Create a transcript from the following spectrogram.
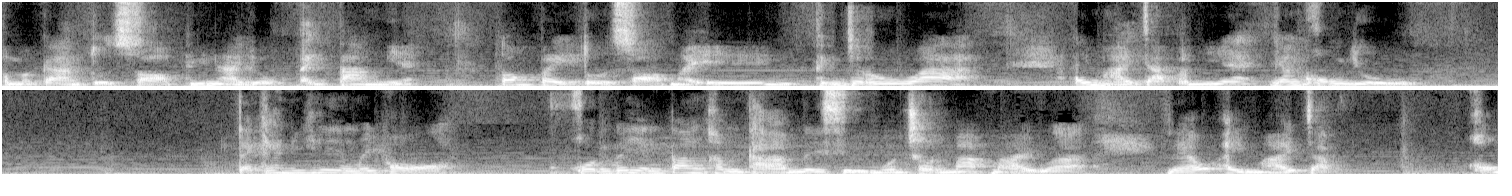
กรรมการตรวจสอบที่นายกแต่งตั้งเนี่ยต้องไปตรวจสอบมาเอง ถึงจะรู้ว่าไอ้หมายจับอันนี้ยังคงอยู่ แต่แค่นี้ก็ยังไม่พอ คนก็ยังตั้งคำถามในสื่อมวลชนมากมายว่า แล้วไอ้หมายจับของ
